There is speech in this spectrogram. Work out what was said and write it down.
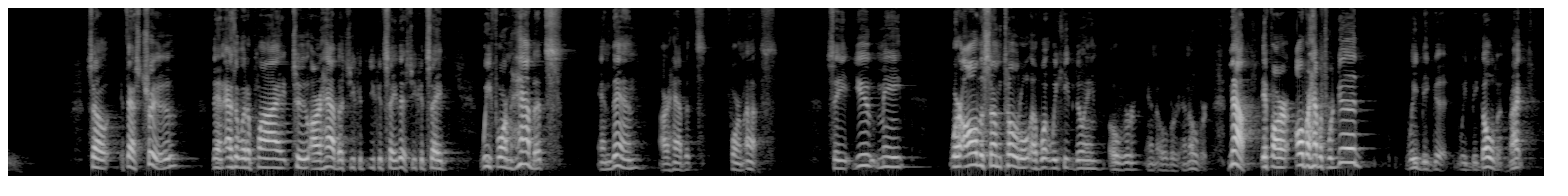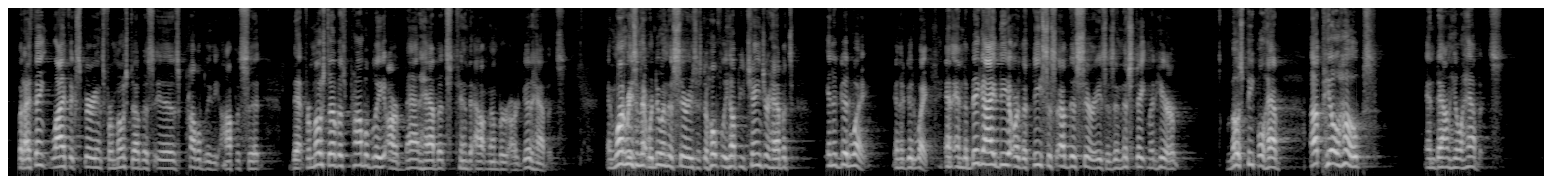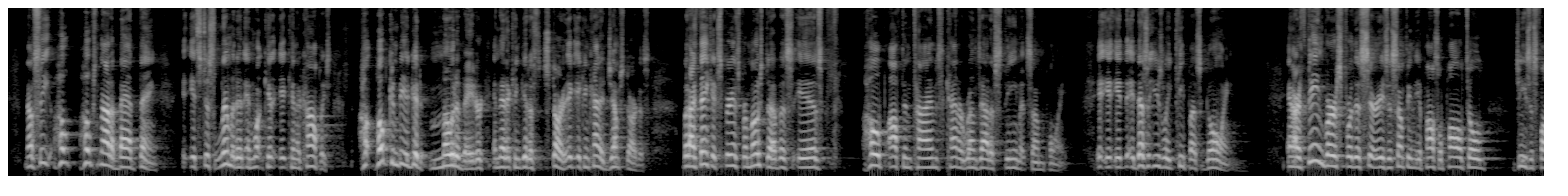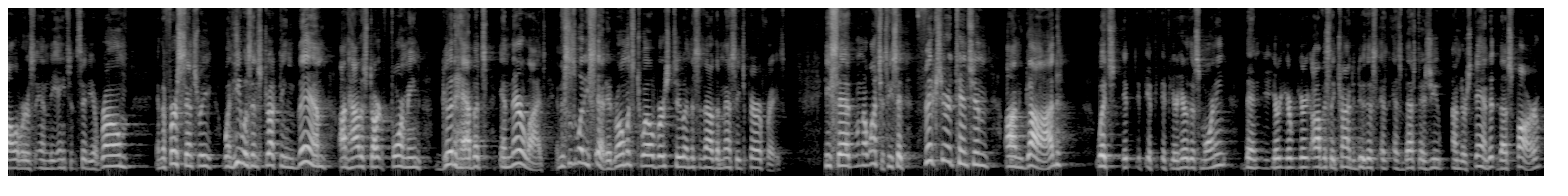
So if that's true, then as it would apply to our habits, you could, you could say this. You could say, We form habits, and then our habits form us. See, you, me, we're all the sum total of what we keep doing over and over and over. Now, if our, all of our habits were good, we'd be good. We'd be golden, right? But I think life experience for most of us is probably the opposite. That for most of us, probably our bad habits tend to outnumber our good habits. And one reason that we're doing this series is to hopefully help you change your habits in a good way. In a good way. And, and the big idea or the thesis of this series is in this statement here most people have uphill hopes and downhill habits. Now, see, hope, hope's not a bad thing. It's just limited in what it can accomplish. Hope can be a good motivator in that it can get us started. It, it can kind of jumpstart us. But I think experience for most of us is hope oftentimes kind of runs out of steam at some point. It, it, it doesn't usually keep us going. And our theme verse for this series is something the Apostle Paul told Jesus followers in the ancient city of Rome in the first century when he was instructing them on how to start forming good habits in their lives. And this is what he said in Romans 12, verse 2, and this is out of the message paraphrase. He said, well, now watch this. He said, fix your attention on God, which, if, if, if you're here this morning, then you're, you're, you're obviously trying to do this as, as, best as you understand it thus far.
